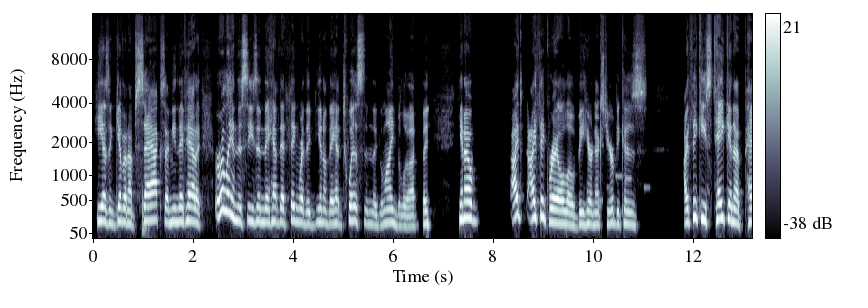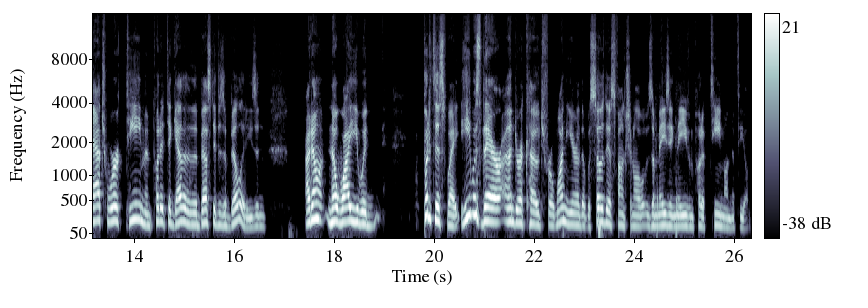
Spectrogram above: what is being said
He hasn't given up sacks. I mean, they've had a early in the season, they have that thing where they, you know, they had twists and the line blew up. But, you know, I I think Raiola will be here next year because I think he's taken a patchwork team and put it together to the best of his abilities. And I don't know why you would put it this way. He was there under a coach for one year that was so dysfunctional. It was amazing they even put a team on the field.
